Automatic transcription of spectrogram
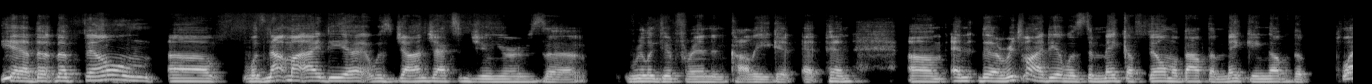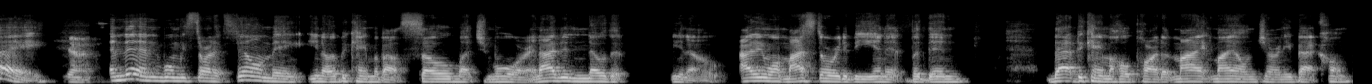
yeah the the film uh, was not my idea. It was john jackson jr a really good friend and colleague at, at penn um, and the original idea was to make a film about the making of the play. Yeah. And then when we started filming, you know, it became about so much more. And I didn't know that, you know, I didn't want my story to be in it, but then that became a whole part of my my own journey back home.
